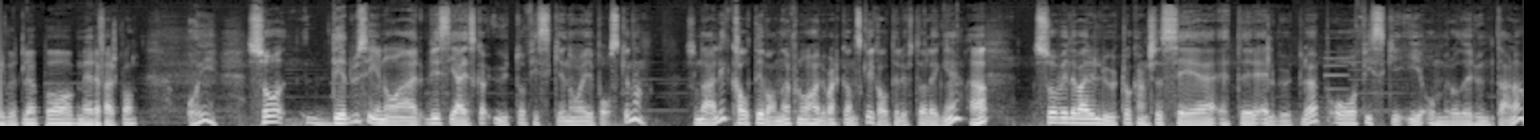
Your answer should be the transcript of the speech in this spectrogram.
elveutløp og mer ferskvann. Oi, Så det du sier nå er, hvis jeg skal ut og fiske nå i påsken, da, som det er litt kaldt i vannet, for nå har det vært ganske kaldt i lufta lenge, Ja. så vil det være lurt å kanskje se etter elveutløp og fiske i området rundt der, da?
